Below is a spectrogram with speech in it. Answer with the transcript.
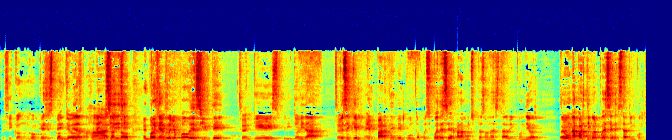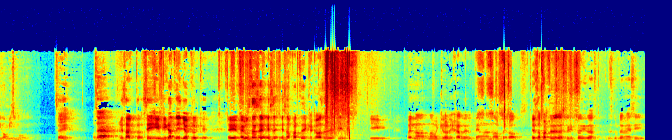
pues sí, con... ¿Con qué es espiritualidad? Con, con Ajá, ellos. Sí, sí, exacto. sí. Entonces, Por ejemplo, yo puedo decirte Sí. que espiritualidad, Sí. yo sé que en parte, en punto, pues puede ser para muchas personas estar bien con Dios, pero Sí. una parte igual puede ser estar bien contigo mismo, güey. Sí. O sea, Exacto, sí, y fíjate, yo creo que eh, me gusta ese- ese- esa parte que acabas de decir y bueno, no me quiero alejar del tema, ¿no? Pero esa parte de la espiritualidad, discúlpeme, si,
